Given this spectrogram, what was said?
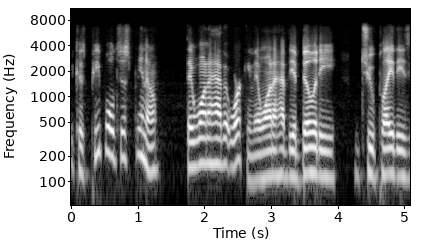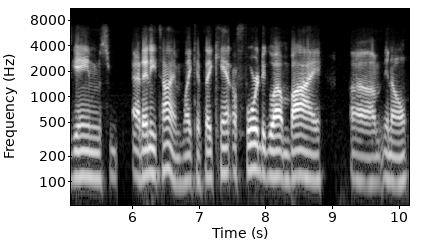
because people just you know they want to have it working. They want to have the ability to play these games at any time. Like if they can't afford to go out and buy, um, you know,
